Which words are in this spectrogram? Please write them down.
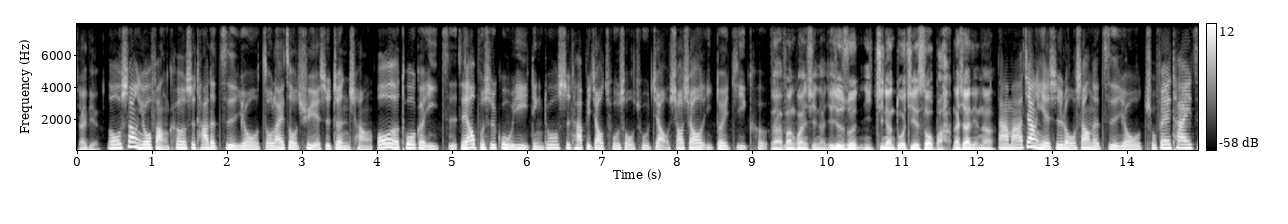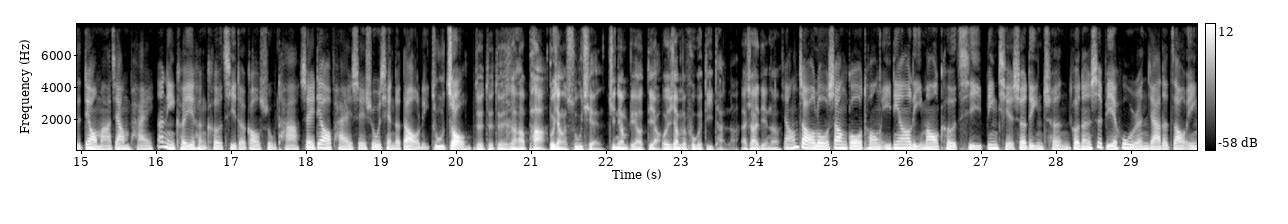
下一点，楼上有访客是他的自由，走来走去也是正常，偶尔拖个椅子，只要不是故意，顶多是他比较出手出脚，笑笑一对即可。对啊，放宽心了，也就是说你尽量多接受吧。那下一点呢？打麻将也是楼上的自由，除非他一直掉麻将牌，那你可以很客气的告诉他，谁掉牌谁输钱的道理。诅咒。对对对，让他怕，不想输钱，尽量不要掉，或者下面铺个地毯啦。那下一点呢？想找楼上沟通，一定要礼貌客气，并且设定成可能是别户人家的噪音。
